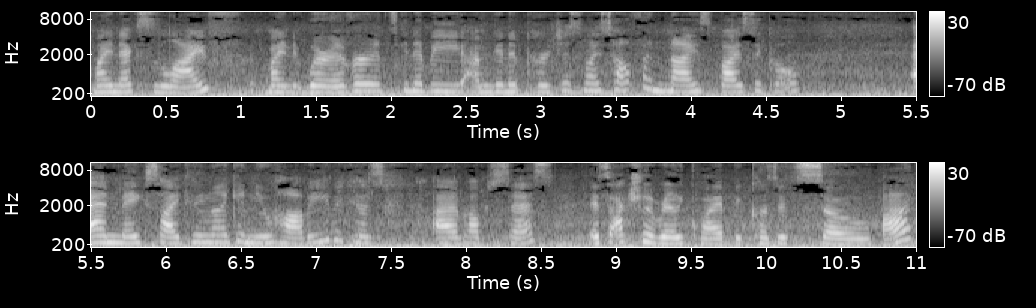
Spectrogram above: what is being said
my next life, my, wherever it's gonna be, I'm gonna purchase myself a nice bicycle and make cycling like a new hobby because I'm obsessed. It's actually really quiet because it's so hot.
